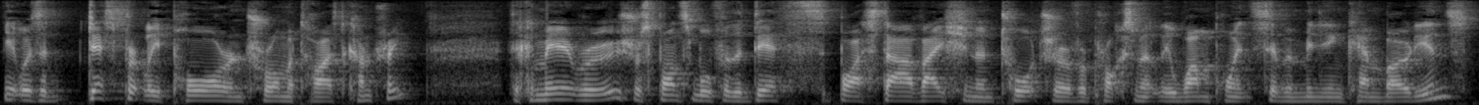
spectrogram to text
it was a desperately poor and traumatised country the Khmer Rouge, responsible for the deaths by starvation and torture of approximately 1.7 million Cambodians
